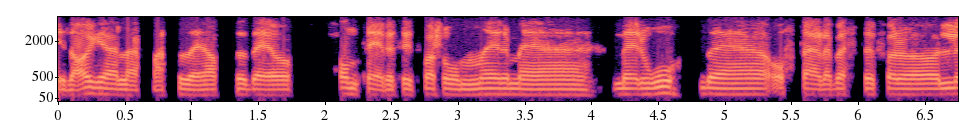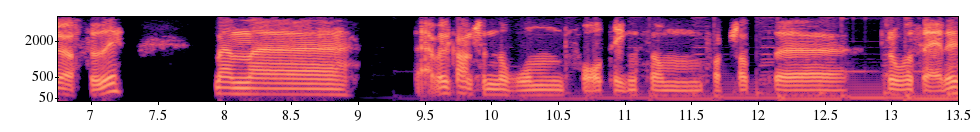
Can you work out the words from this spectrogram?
i dag. Jeg har lært meg til det at det å håndtere situasjoner med, med ro, det ofte er det beste for å løse de. Men det er vel kanskje noen få ting som fortsatt uh, provoserer.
